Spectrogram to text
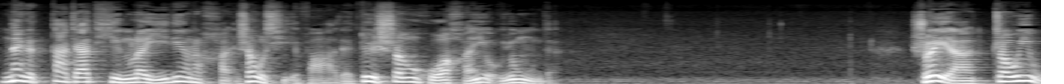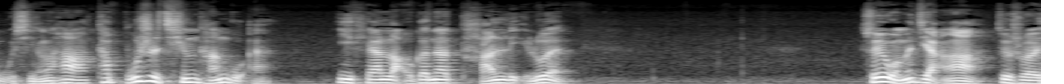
那个大家听了一定是很受启发的，对生活很有用的。所以啊，周易五行哈，它不是清谈馆，一天老跟他谈理论。所以我们讲啊，就说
